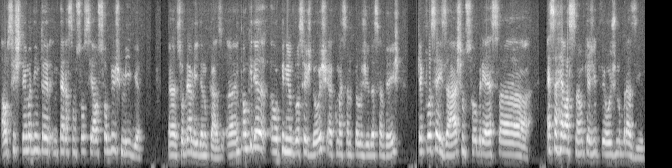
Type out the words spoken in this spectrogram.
ao sistema de inter, interação social sobre os mídias, uh, sobre a mídia, no caso. então, eu queria a opinião de vocês dois, começando pelo Gil dessa vez. O que é que vocês acham sobre essa, essa relação que a gente vê hoje no Brasil?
